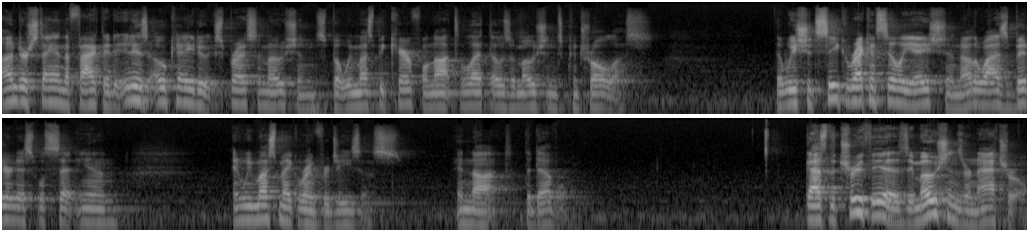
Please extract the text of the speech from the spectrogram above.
understand the fact that it is okay to express emotions, but we must be careful not to let those emotions control us. That we should seek reconciliation, otherwise, bitterness will set in. And we must make room for Jesus and not the devil. Guys, the truth is, emotions are natural.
